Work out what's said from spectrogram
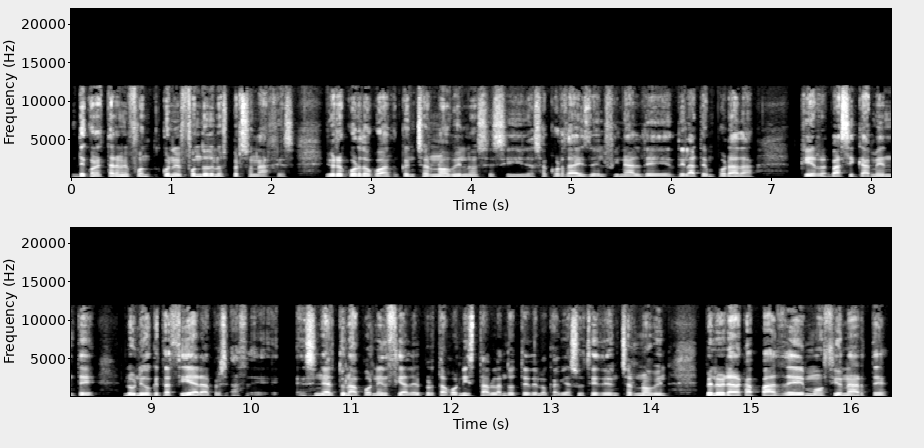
de conectar con el fondo de los personajes. Yo recuerdo en Chernobyl, no sé si os acordáis del final de, de la temporada, que básicamente lo único que te hacía era enseñarte una ponencia del protagonista hablándote de lo que había sucedido en Chernobyl, pero era capaz de emocionarte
